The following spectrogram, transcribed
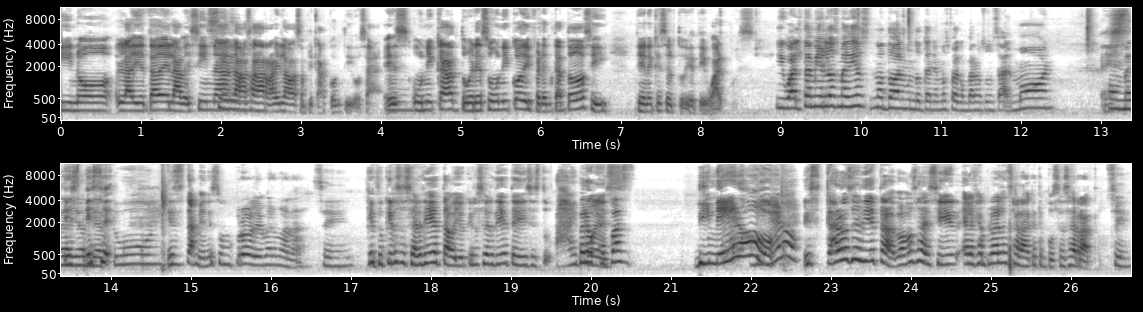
y no la dieta de la vecina Sí, la vas a agarrar y la vas a aplicar contigo. O sea, es Mm. única, tú eres único, diferente a todos y tiene que ser tu dieta igual, pues. Igual también los medios, no todo el mundo tenemos para comprarnos un salmón, Es- un medallón es- de atún. ese también es un problema, hermana. Sí. Que tú quieres hacer dieta o yo quiero hacer dieta y dices tú, ay, Pero pues, ocupas dinero. dinero. Es caro hacer dieta. Vamos a decir el ejemplo de la ensalada que te puse hace rato. Sí.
